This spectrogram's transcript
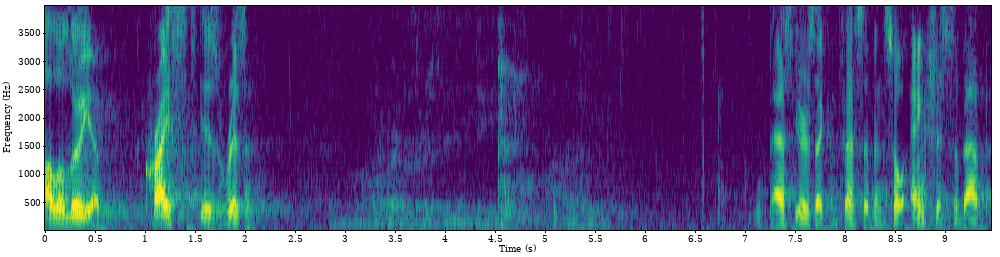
Alleluia. Christ is risen. Past years, I confess, I've been so anxious about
